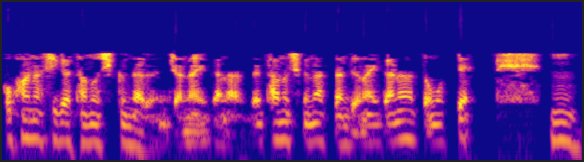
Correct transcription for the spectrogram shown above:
お話が楽しくなるんじゃないかな、楽しくなったんじゃないかなと思って、うん。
